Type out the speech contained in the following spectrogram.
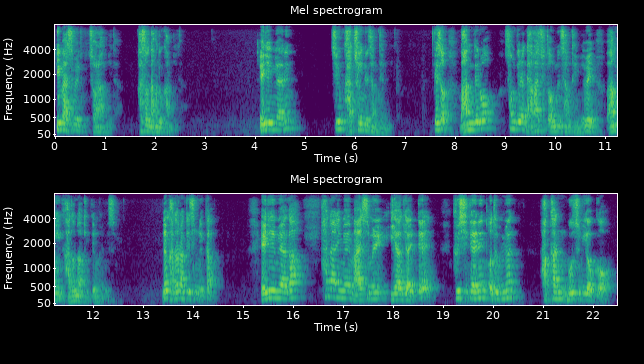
이 말씀을 전합니다. 가서 낭독합니다. 에레미야는 지금 갇혀 있는 상태입니다. 그래서 마음대로 성전에 나갈 수도 없는 상태입니다. 왜? 왕이 가둬놨기 때문에 그렇습니다. 왜 가둬놨겠습니까? 에레미야가 하나님의 말씀을 이야기할 때 그 시대는 어떻게 보면 악한 모습이었고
